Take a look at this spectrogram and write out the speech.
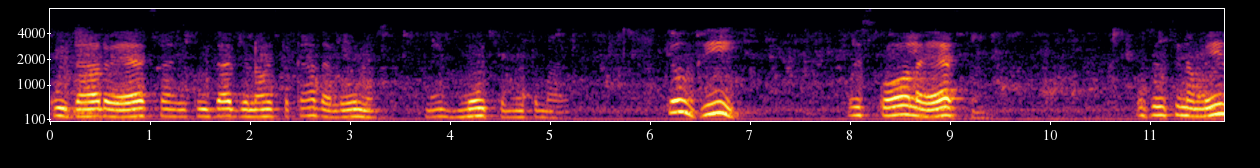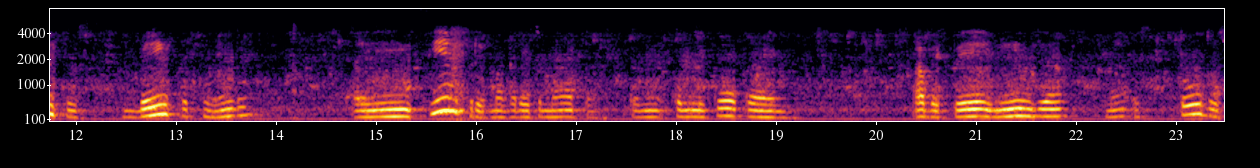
Cuidar essa e cuidar de nós, de cada aluno, né? Muito, muito mais. Que eu vi a escola essa, os ensinamentos bem profundos. Aí sempre Margarete Mota comunicou com ABP, Índia, né? Todos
